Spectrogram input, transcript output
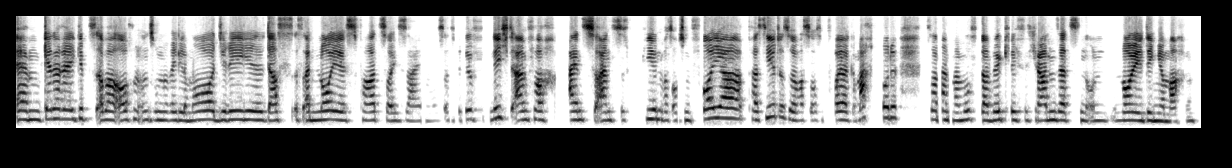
Ähm, generell gibt es aber auch in unserem Reglement die Regel, dass es ein neues Fahrzeug sein muss. Also wir dürfen nicht einfach eins zu eins das kopieren, was aus dem Vorjahr passiert ist oder was aus dem Vorjahr gemacht wurde, sondern man muss da wirklich sich ransetzen und neue Dinge machen.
